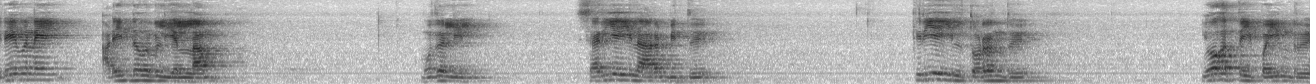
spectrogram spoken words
இறைவனை அடைந்தவர்கள் எல்லாம் முதலில் சரியையில் ஆரம்பித்து கிரியையில் தொடர்ந்து யோகத்தை பயின்று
